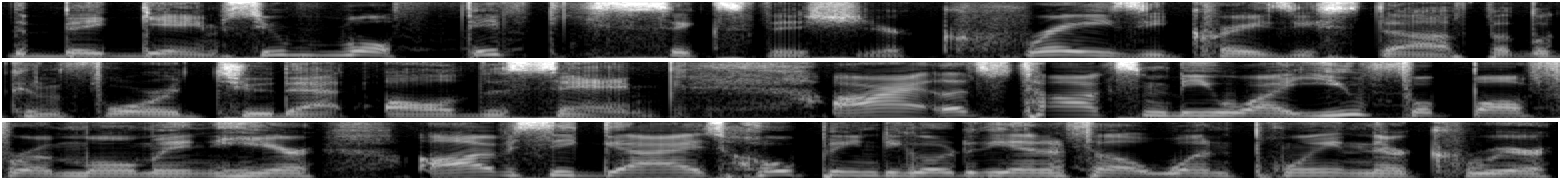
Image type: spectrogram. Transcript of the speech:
the big game. Super Bowl 56 this year. Crazy, crazy stuff, but looking forward to that all the same. All right, let's talk some BYU football for a moment here. Obviously, guys hoping to go to the NFL at one point in their career,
